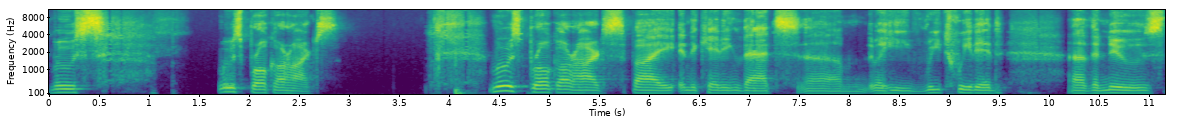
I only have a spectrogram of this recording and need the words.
Moose, Moose broke our hearts Moose broke our hearts by indicating that um, he retweeted uh, the news,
